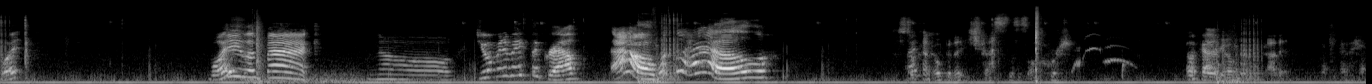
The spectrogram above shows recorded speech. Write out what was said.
What? What? Jayla's back. No. Do you want me to make the grab? Ow! What the hell? Still can't open any chest. This is awkward. Okay. There we go. Got it. Okay.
